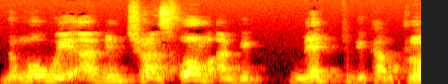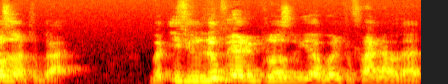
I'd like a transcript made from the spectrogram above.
the more we are being transformed and be made to become closer to God. But if you look very closely, you are going to find out that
